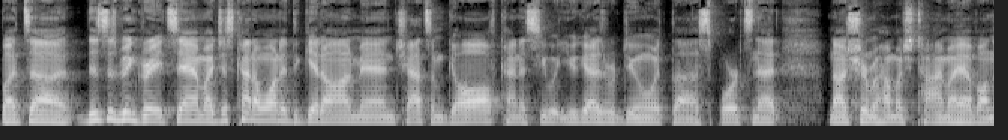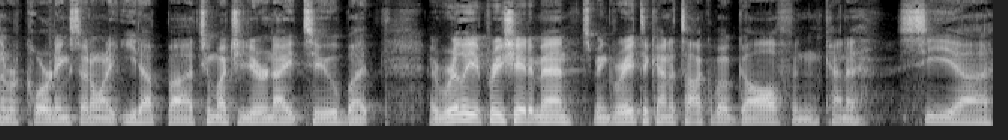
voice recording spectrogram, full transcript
But uh, this has been great, Sam. I just kind of wanted to get on, man, chat some golf, kind of see what you guys were doing with uh, Sportsnet. Not sure how much time I have on the recording, so I don't want to eat up uh, too much of your night, too. But I really appreciate it, man. It's been great to kind of talk about golf and kind of see uh,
